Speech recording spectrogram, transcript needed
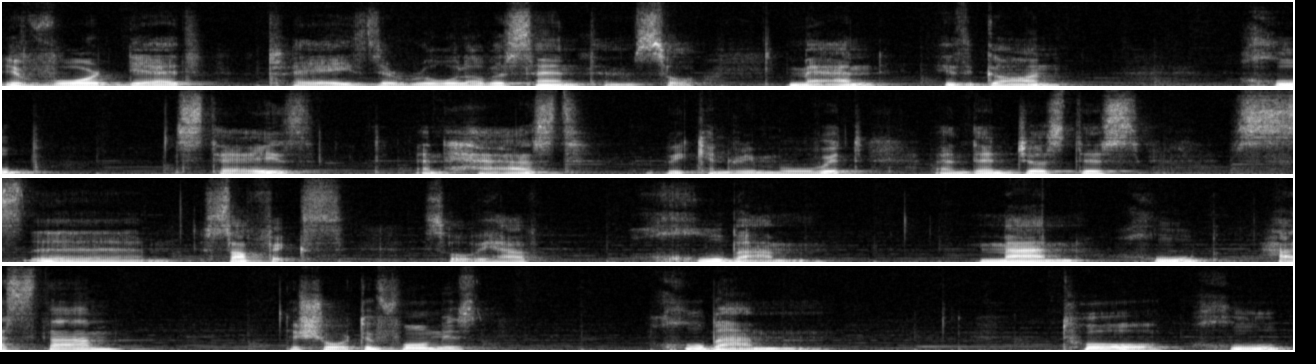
a word that plays the role of a sentence so man is gone خوب stays and hast we can remove it and then just this uh, suffix so we have خوبم من خوب هستم the shorter form is خوبم تو خوب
